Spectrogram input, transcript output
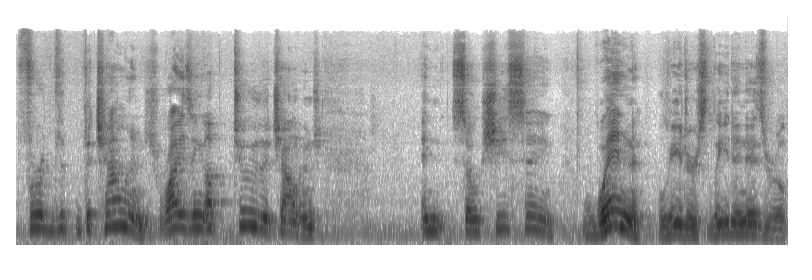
for the, the challenge, rising up to the challenge. And so she's saying, when leaders lead in Israel,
